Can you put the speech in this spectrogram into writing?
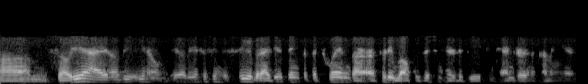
Um, so yeah, it'll be you know it'll be interesting to see, but I do think that the Twins are, are pretty well positioned here to be a contender in the coming years.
